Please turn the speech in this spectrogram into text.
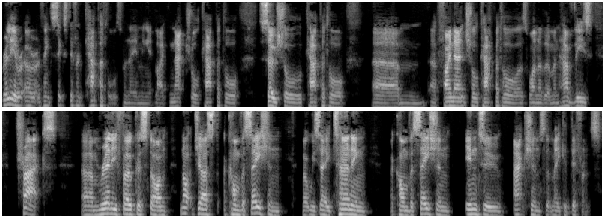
really, uh, I think, six different capitals, we're naming it, like natural capital, social capital, um, uh, financial capital as one of them, and have these tracks um, really focused on not just a conversation, but we say turning a conversation into actions that make a difference.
